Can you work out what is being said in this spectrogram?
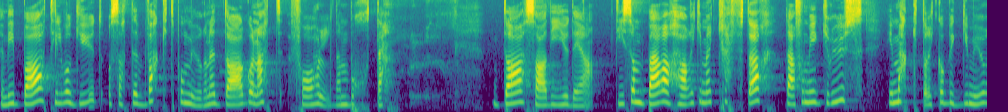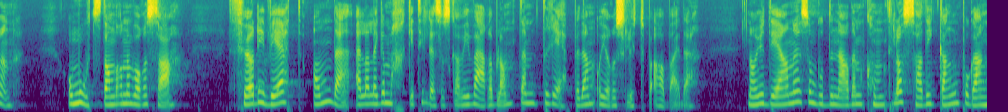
Men vi ba til vår Gud og satte vakt på murene dag og natt for å holde dem borte. Da sa de i Judea de som bærer, har ikke mer krefter. Det er for mye grus. Vi makter ikke å bygge muren. Og motstanderne våre sa, før de vet om det eller legger merke til det, så skal vi være blant dem, drepe dem og gjøre slutt på arbeidet. Når judeerne som bodde nær dem, kom til oss, sa de gang på gang,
